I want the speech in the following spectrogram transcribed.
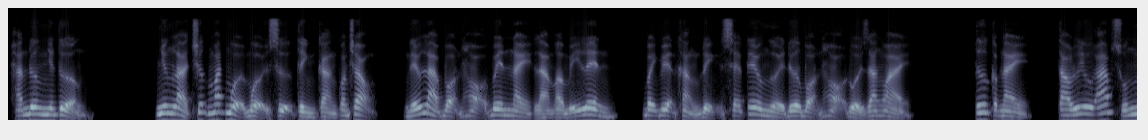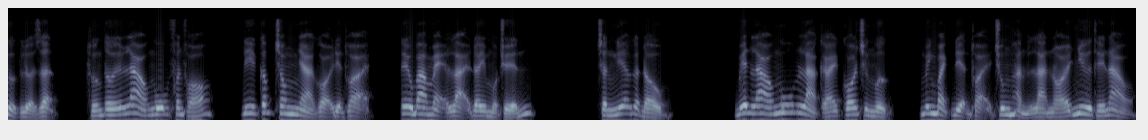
Hắn đương nhiên tưởng. Nhưng là trước mắt muội muội sự tình càng quan trọng, nếu là bọn họ bên này làm ở mỹ lên, bệnh viện khẳng định sẽ kêu người đưa bọn họ đuổi ra ngoài. Tư cập này, Tào Lưu áp xuống ngực lửa giận, hướng tới Lão Ngũ phân phó, đi cấp trong nhà gọi điện thoại, kêu ba mẹ lại đây một chuyến. Trần Nghĩa gật đầu. Biết Lão Ngũ là cái có chừng mực, minh bạch điện thoại trung hẳn là nói như thế nào,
